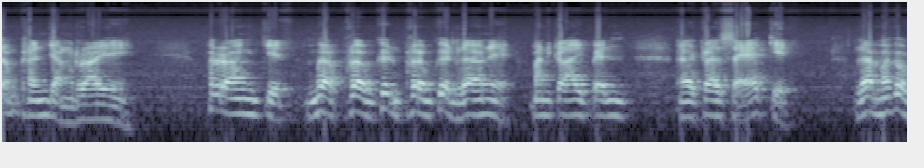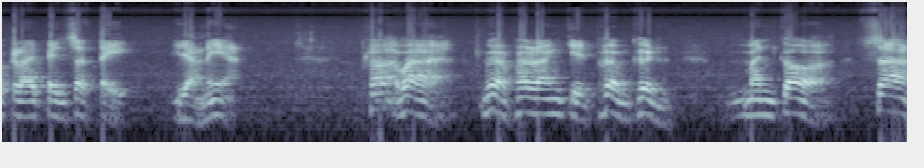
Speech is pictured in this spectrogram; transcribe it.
สำคัญอย่างไร พลังจิตเมื่อเพิ่มขึ้นเพิ่มขึ้นแล้วนี่มันกลายเป็นกระแสจิต และมันก็กลายเป็นสติอย่างนี้เพราะว่าเมื่อพลังจิตเพิ่มขึ้น มันก็สร้าง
